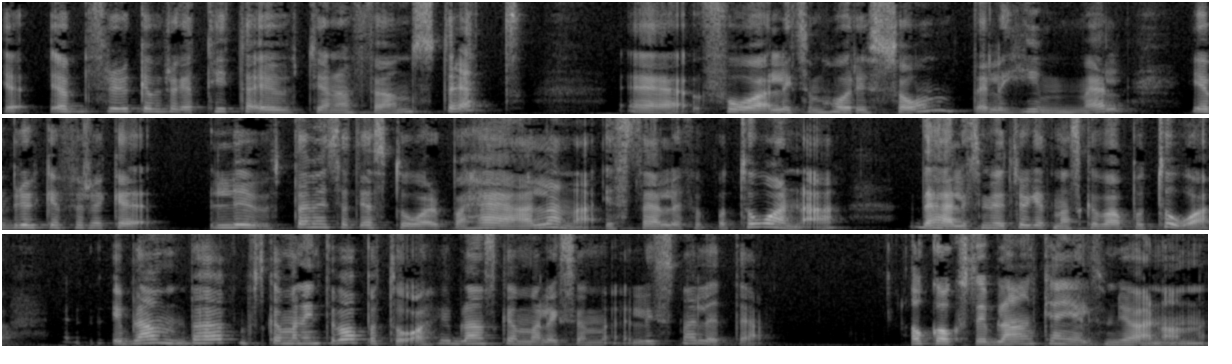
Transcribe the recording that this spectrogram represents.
jag, jag brukar försöka titta ut genom fönstret, eh, få liksom horisont eller himmel. Jag brukar försöka luta mig så att jag står på hälarna istället för på tårna. Det här liksom uttrycket att man ska vara på tå. Ibland behöver, ska man inte vara på tå, ibland ska man liksom lyssna lite. Och också ibland kan jag liksom göra någon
